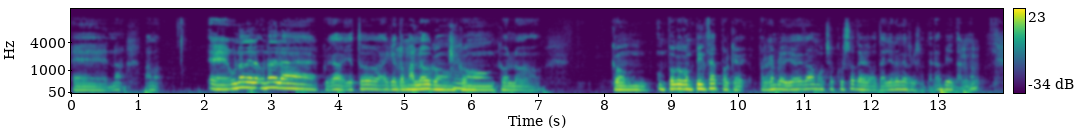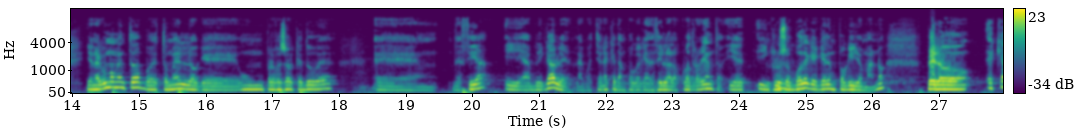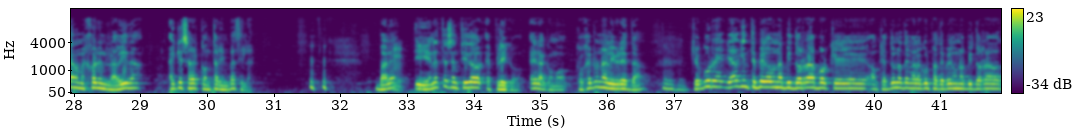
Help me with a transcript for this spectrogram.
eh, no, vamos, eh, uno de, una de las. Cuidado, y esto hay que tomarlo con, con, con, con un poco con pinzas, porque, por ejemplo, yo he dado muchos cursos de, o talleres de risoterapia y tal, ¿no? Y en algún momento, pues tomé lo que un profesor que tuve eh, decía y es aplicable. La cuestión es que tampoco hay que decirlo a los cuatro vientos, y incluso puede que quede un poquillo más, ¿no? Pero es que a lo mejor en la vida hay que saber contar imbéciles. ¿Vale? Mm. Y en este sentido explico. Era como coger una libreta. Que ocurre? Que alguien te pega una pitorra porque, aunque tú no tengas la culpa, te pega una pitorra.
